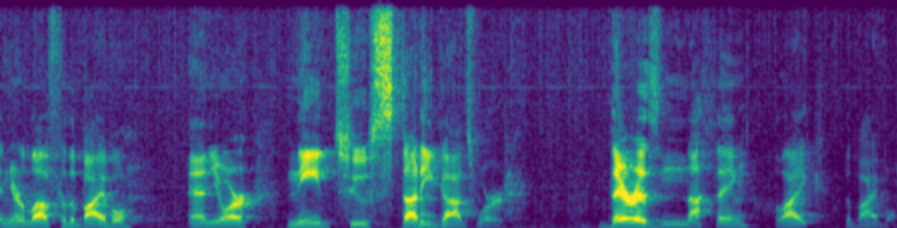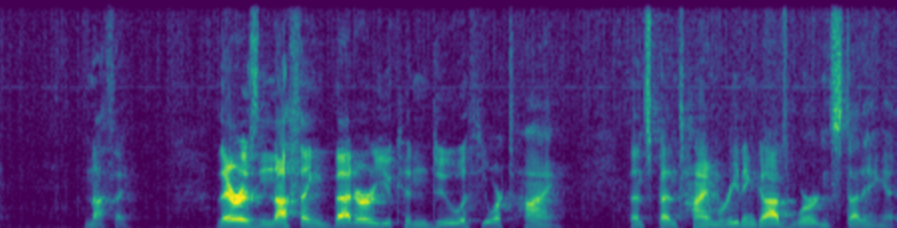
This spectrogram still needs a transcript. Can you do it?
in your love for the Bible and your need to study God's Word. There is nothing like the Bible. Nothing. There is nothing better you can do with your time than spend time reading God's Word and studying it.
